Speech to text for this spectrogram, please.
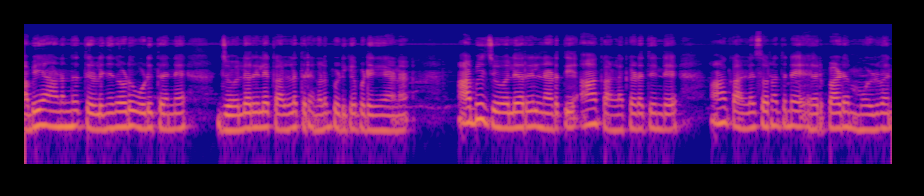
അബിയാണെന്ന് തെളിഞ്ഞതോടുകൂടി തന്നെ ജ്വല്ലറിയിലെ കള്ളത്തരങ്ങളും പിടിക്കപ്പെടുകയാണ്. അബി ജ്വല്ലറിയിൽ നടത്തിയ ആ കള്ളക്കടത്തിന്റെ ആ കള്ളസ്വർണത്തിന്റെ ഏർപ്പാട് മുഴുവൻ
